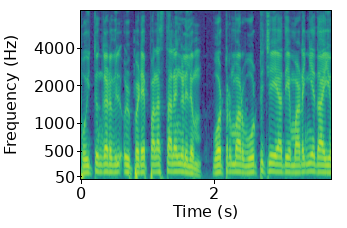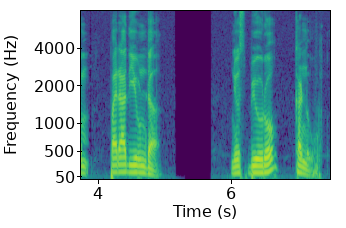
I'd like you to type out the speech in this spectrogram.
പൊയ്ത്തുംകടവിൽ ഉൾപ്പെടെ പല സ്ഥലങ്ങളിലും വോട്ടർമാർ വോട്ട് ചെയ്യാതെ മടങ്ങിയതായും പരാതിയുണ്ട്. News bureau Kannur.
